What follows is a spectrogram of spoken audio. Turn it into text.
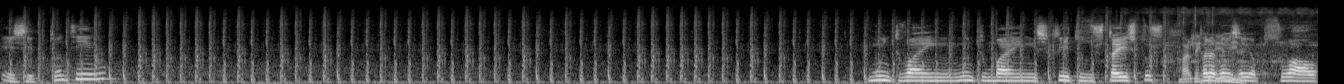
Egito Antigo. Muito bem, muito bem escritos os textos. Parabéns aí ao pessoal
